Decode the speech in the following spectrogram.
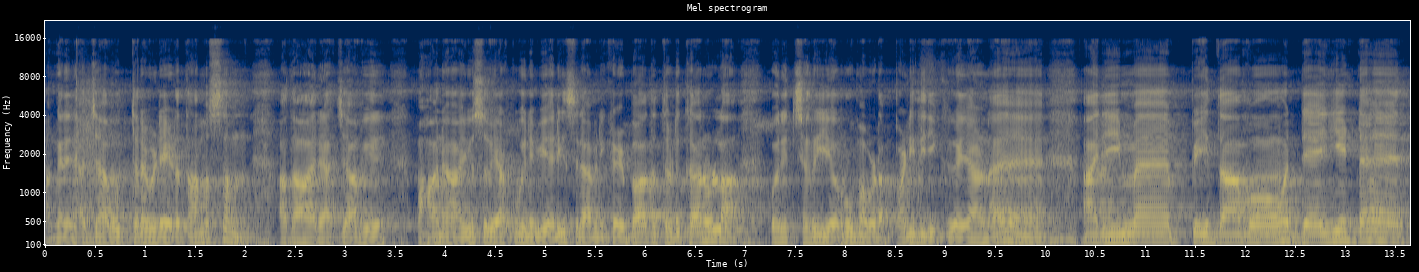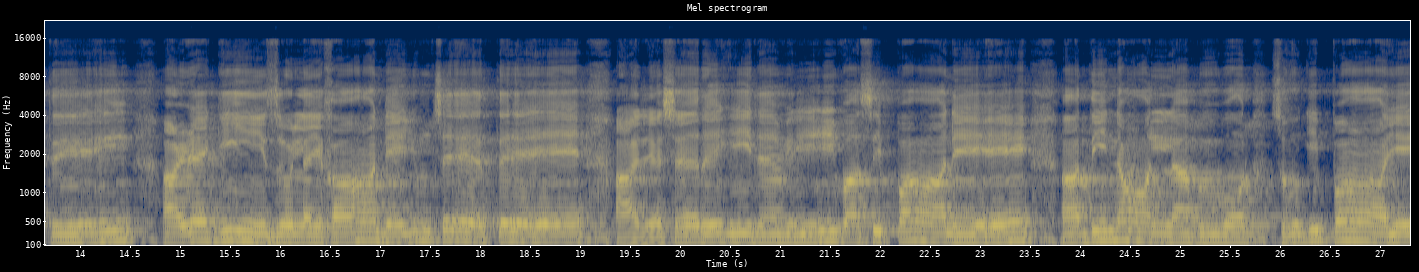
അങ്ങനെ രാജാവ് ഉത്തരവിടയുടെ താമസം. അതാ രാജാവ് മഹാനായ യൂസുഫ് യാക്കൂബ് നബി അലി ഇസ്ലാമിന് കഴിബാദത്തെടുക്കാനുള്ള ഒരു ചെറിയ റൂം അവിടെ പണിതിരിക്കുകയാണ്. അരിമ പിതാവോടയിടത്ത് അഴകി സുലൈഹാനെയും ചേർത്ത് അരശർ ഇരവിൽ വസിപ്പാനേ. അതിനാൽ ലബുവോർ സുഖിപ്പായേ.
